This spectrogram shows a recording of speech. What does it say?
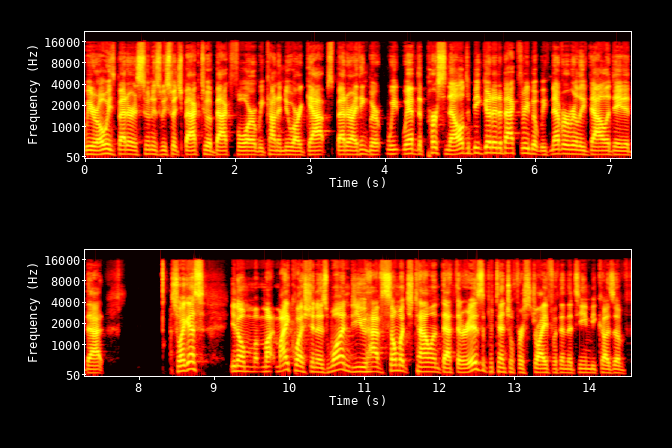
we were always better as soon as we switched back to a back four. We kind of knew our gaps better. I think we're, we we have the personnel to be good at a back three, but we've never really validated that. So I guess you know my, my question is one: Do you have so much talent that there is a potential for strife within the team because of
